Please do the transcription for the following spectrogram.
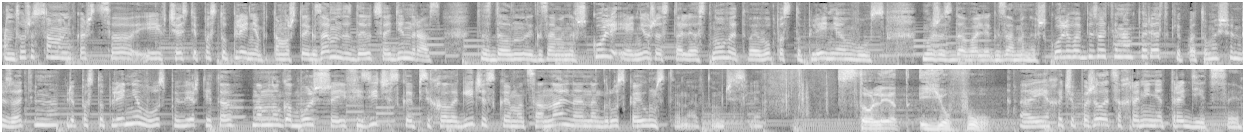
Но то же самое, мне кажется, и в части поступления, потому что экзамены сдаются один раз. Ты сдал экзамены в школе, и они уже стали основой твоего поступления в ВУЗ. Мы же сдавали экзамены в школе в обязательном порядке, потом еще обязательно при поступлении в ВУЗ. Поверьте, это намного больше и физическая, и психологическая, эмоциональная нагрузка, и умственная в том числе. Сто лет ЮФУ. Э, я хочу пожелать сохранения традиции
